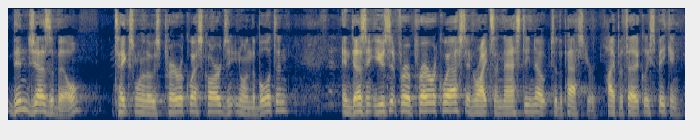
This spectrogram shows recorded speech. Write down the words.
Then Jezebel takes one of those prayer request cards, you know, in the bulletin, and doesn't use it for a prayer request and writes a nasty note to the pastor, hypothetically speaking.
